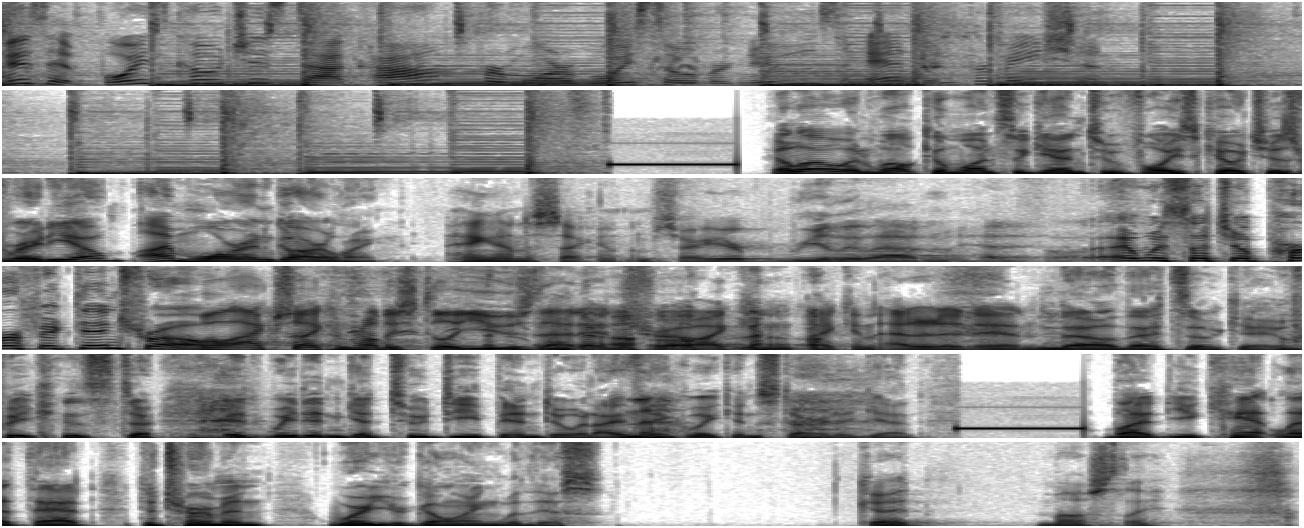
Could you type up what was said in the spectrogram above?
Visit voicecoaches.com for more voiceover news and information. Hello and welcome once again to Voice Coaches Radio. I'm Warren Garling. Hang on a second. I'm sorry. You're really loud in my headphones. It was such a perfect intro. Well, actually, I can probably still use that intro. I can I can edit it in. no, that's okay. We can start. It, we didn't get too deep into it. I think we can start again. But you can't let that determine where you're going with this. Good, mostly.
